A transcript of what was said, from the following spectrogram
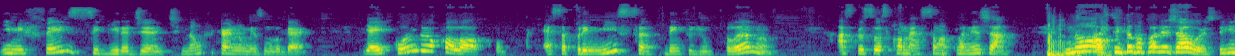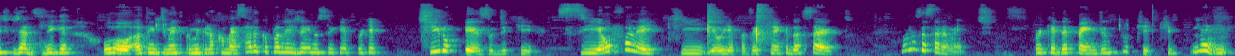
e me fez seguir adiante, não ficar no mesmo lugar. E aí, quando eu coloco essa premissa dentro de um plano, as pessoas começam a planejar. Nossa, então vou planejar hoje. Tem gente que já desliga o atendimento comigo, já começa, olha o que eu planejei, não sei o quê, porque tira o peso de que se eu falei que eu ia fazer, tinha que dar certo. Não necessariamente. Porque depende do que. que não,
